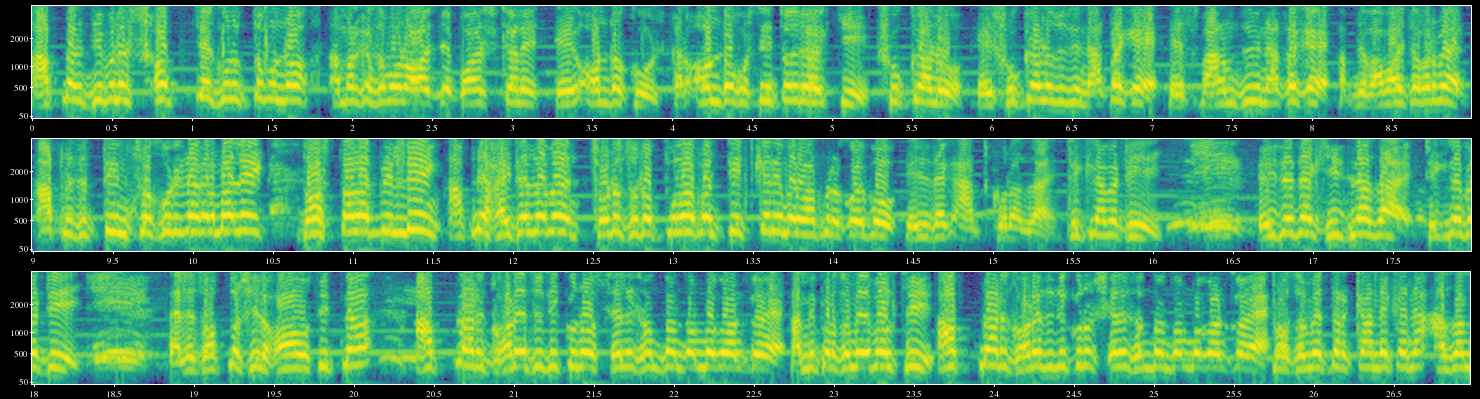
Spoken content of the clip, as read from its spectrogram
আপনার জীবনের সবচেয়ে গুরুত্বপূর্ণ আমার কাছে মনে হয় যে বয়সকালে এই অন্ডকোষ। আর অন্ডকোষ থেকে তৈরি হয় কি? শুক্রাণু। এই শুক্রাণু যদি না থাকে, এই স্পার্ম যদি না থাকে, আপনি বাবা হইতে পারবেন। আপনি যে তিনশো কোটি টাকার মালিক, দশতলা বিল্ডিং, আপনি হাইটে যাবেন, ছোট ছোট পোলাপান টিটকারি মারবেন আপনার কইব, এই দেখ আট করা যায়। ঠিক না, বেটি? এই যে দেখ হিজরা যায়, ঠিক না বেটি? তাহলে যত্নশীল হওয়া উচিত না। আপনার ঘরে যদি কোনো ছেলে সন্তান জন্মগ্রহণ করে, আমি প্রথমে বলছি, আপনার ঘরে যদি কোনো ছেলে সন্তান জন্মগ্রহণ করে, প্রথমে তার কানে কানে আজান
